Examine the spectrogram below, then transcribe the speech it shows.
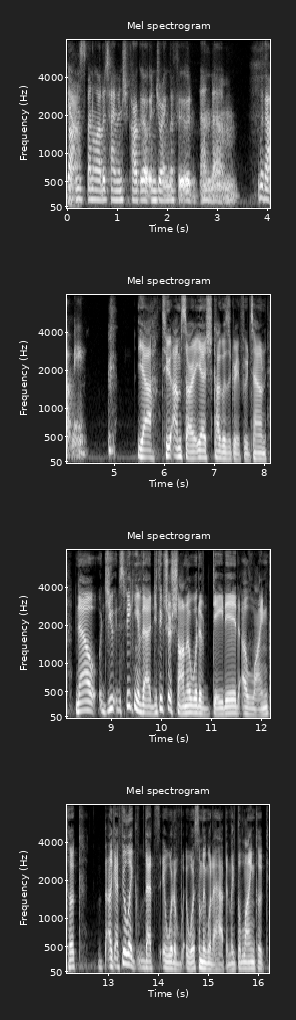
gotten Yeah. to spend a lot of time in Chicago enjoying the food and um without me. Yeah, too. I'm sorry. Yeah, Chicago's a great food town. Now, do you? Speaking of that, do you think Shoshana would have dated a line cook? Like, I feel like that's it would have it was something would have happened. Like the line cook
